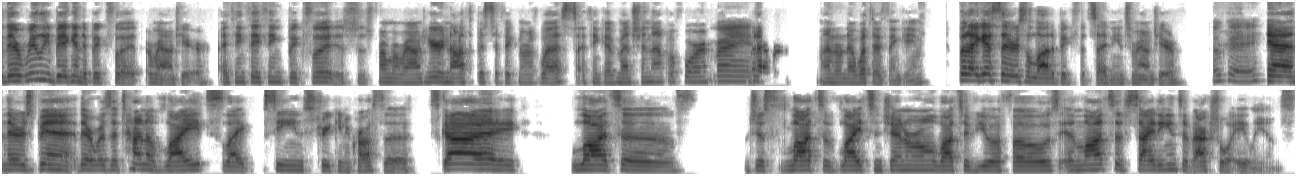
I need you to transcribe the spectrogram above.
They're really big into Bigfoot around here. I think they think Bigfoot is just from around here, not the Pacific Northwest. I think I've mentioned that before. Right. Whatever. I don't know what they're thinking. But I guess there's a lot of Bigfoot sightings around here. Okay. Yeah, and there's been there was a ton of lights like seen streaking across the sky, lots of just lots of lights in general, lots of UFOs and lots of sightings of actual aliens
